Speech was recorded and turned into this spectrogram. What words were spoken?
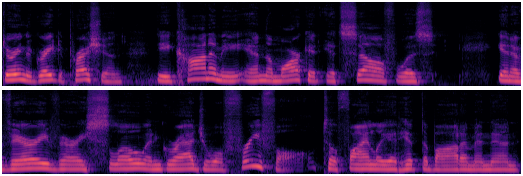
during the Great Depression, the economy and the market itself was in a very, very slow and gradual free fall till finally it hit the bottom and then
